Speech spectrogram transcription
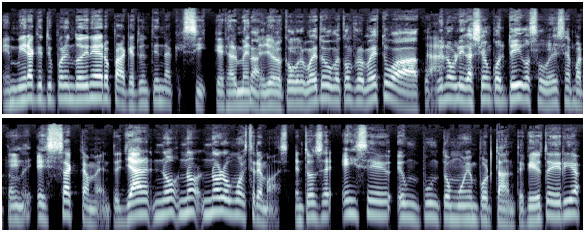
mira que estoy poniendo dinero para que tú entiendas que sí, que realmente yo lo comprometo, me comprometo a cumplir una obligación contigo sobre ese apartamento. Exactamente, ya no, no, no lo muestre más. Entonces, ese es un punto muy importante que yo te diría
